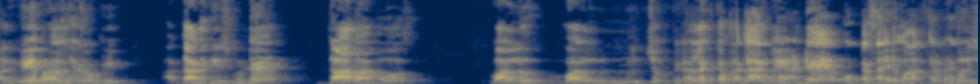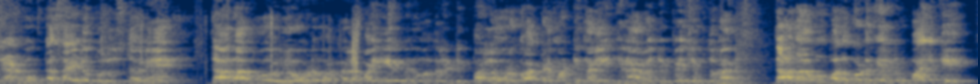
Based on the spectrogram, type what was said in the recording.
అది వేపరాల చెరువుకి దాన్ని తీసుకుంటే దాదాపు వాళ్ళు వాళ్ళు చెప్పిన లెక్క ప్రకారమే అంటే ఒక్క సైడ్ మాత్రమే కొలిచినాడు. ఒక్క సైడ్ కొలుస్తూనే దాదాపు ఏడు వందల పై ఎనిమిది వందల టిప్పర్ల వరకు అక్కడ మట్టి తరలించినారు అని చెప్పేసి చెప్తున్నారు. దాదాపు పదకొండు వేల రూపాయలకి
